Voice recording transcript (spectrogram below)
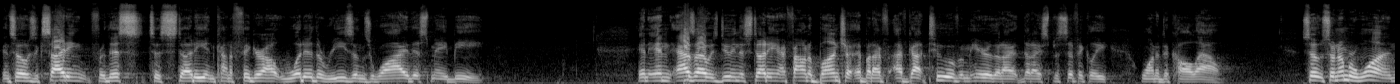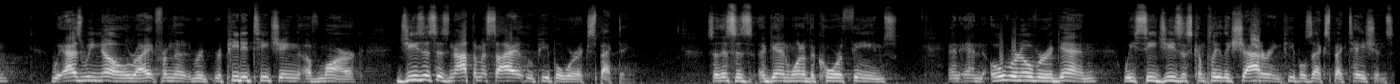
and so it was exciting for this to study and kind of figure out what are the reasons why this may be. And, and as I was doing the studying, I found a bunch, but I've, I've got two of them here that I, that I specifically wanted to call out. So, so number one, we, as we know, right, from the re- repeated teaching of Mark, Jesus is not the Messiah who people were expecting. So, this is, again, one of the core themes. And, and over and over again, we see Jesus completely shattering people's expectations.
